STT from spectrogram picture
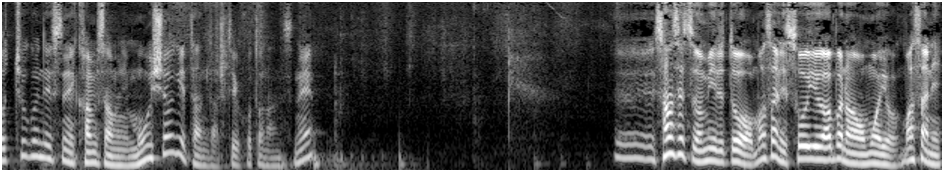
率直にですね、神様に申し上げたんだということなんですね。3節を見ると、まさにそういう油の思いを、まさに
